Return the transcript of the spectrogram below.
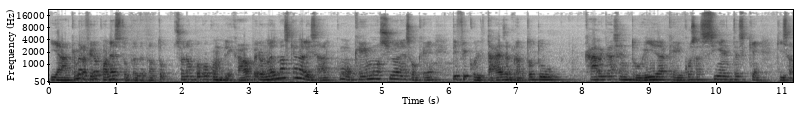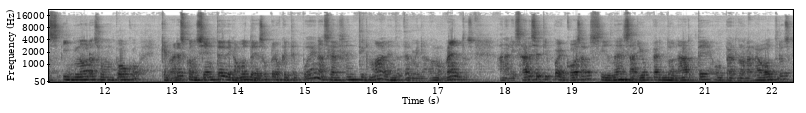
¿Y a qué me refiero con esto? Pues de pronto suena un poco complicado, pero no es más que analizar como qué emociones o qué dificultades de pronto tú cargas en tu vida, qué cosas sientes que quizás ignoras un poco, que no eres consciente, digamos, de eso, pero que te pueden hacer sentir mal en determinados momentos. Analizar ese tipo de cosas, si es necesario perdonarte o perdonar a otros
